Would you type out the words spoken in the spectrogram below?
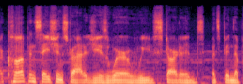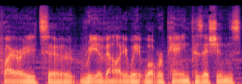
Our compensation strategy is where we've started. It's been the priority to reevaluate what we're paying positions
